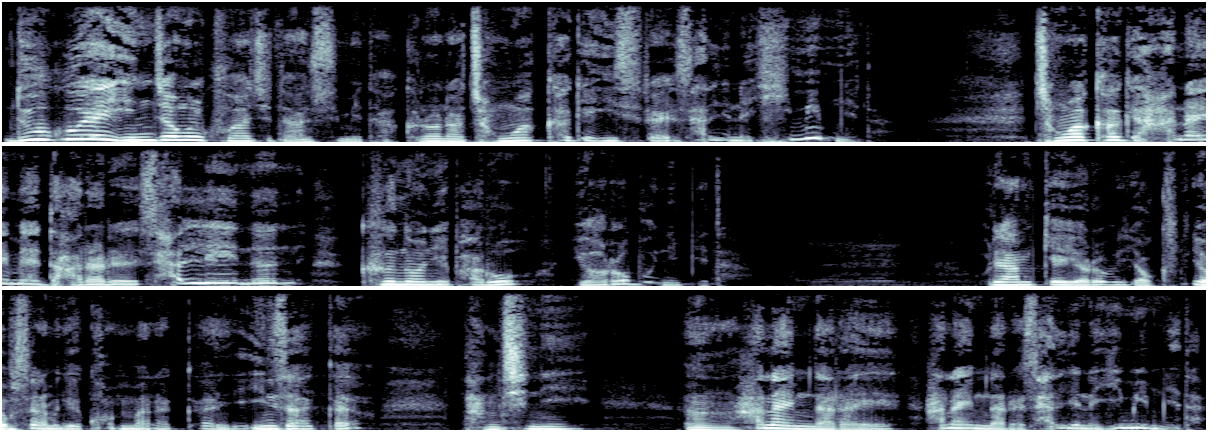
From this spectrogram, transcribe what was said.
누구의 인정을 구하지도 않습니다. 그러나 정확하게 이스라엘 살리는 힘입니다. 정확하게 하나님의 나라를 살리는 근원이 바로 여러분입니다. 우리 함께 여러분 옆, 옆 사람에게 권만할까요? 인사할까요? 당신이 하나님 나라의 하나님 나라를 살리는 힘입니다.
